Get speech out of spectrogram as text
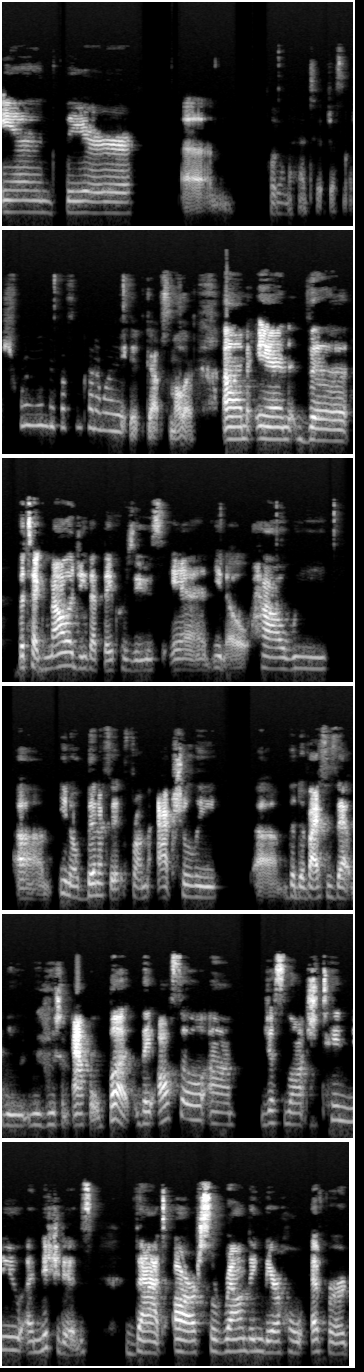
and their. Um, hold on, I had to adjust my screen because some kind of way it got smaller. Um, and the the technology that they produce, and you know how we, um, you know, benefit from actually um, the devices that we, we use from Apple. But they also um, just launched ten new initiatives that are surrounding their whole effort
